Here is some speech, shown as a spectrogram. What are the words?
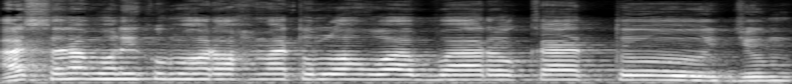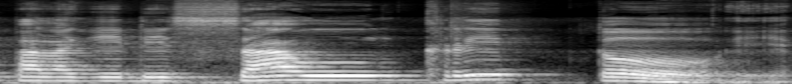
Assalamualaikum warahmatullahi wabarakatuh. Jumpa lagi di Saung Kripto. Iya.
